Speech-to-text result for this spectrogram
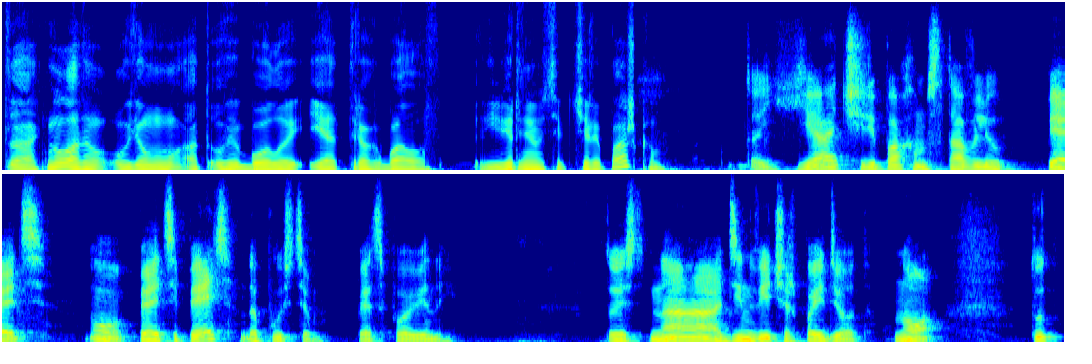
Так, ну ладно, уйдем от Увибола и от трех баллов и вернемся к черепашкам. Да, я черепахам ставлю 5. О, 5,5, допустим, 5,5. То есть на один вечер пойдет. Но тут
